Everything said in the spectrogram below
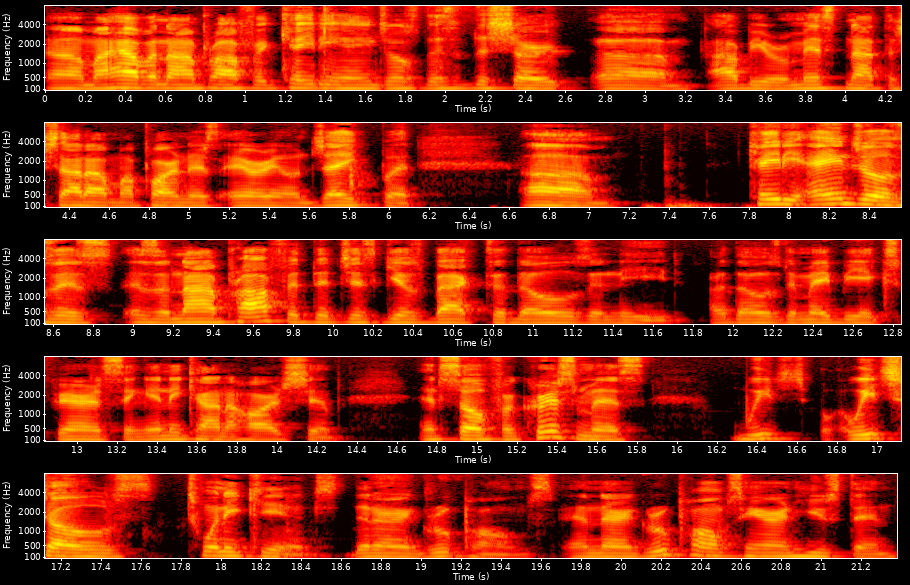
um, I have a nonprofit, Katie Angels. This is the shirt. Um, I'll be remiss not to shout out my partners, Ariel and Jake, but um, Katie Angels is is a nonprofit that just gives back to those in need or those that may be experiencing any kind of hardship. And so for Christmas, we we chose 20 kids that are in group homes, and they're in group homes here in Houston,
